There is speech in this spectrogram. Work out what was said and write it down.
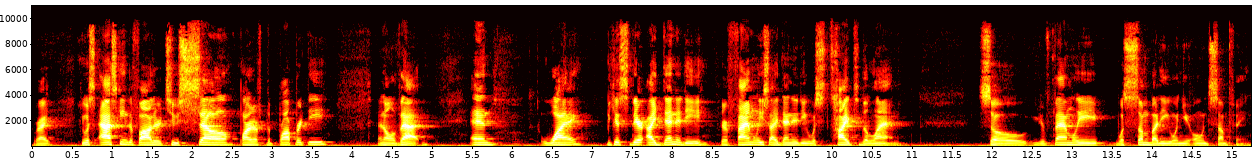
right? He was asking the father to sell part of the property and all that. And why? Because their identity, their family's identity, was tied to the land. So your family was somebody when you owned something.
